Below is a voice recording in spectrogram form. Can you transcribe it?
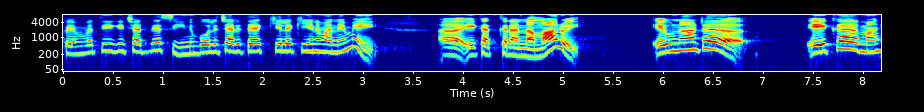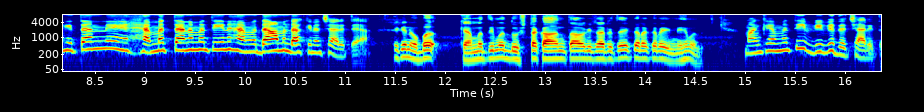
පෙම්වතියගේ චරිතය සීන බෝල චරිතයක් කියලා කියනව නෙමෙයි. ඒකත් කරන්න අමාරුයි. එවුනාට ඒක මං හිතන්නේ හැම තැනම තියෙන හැමදාම දකින චරිතයක්. එකන ඔබ කැමතිම දුෂ්ට කාන්තාවගේ චරිතය කර කර ඉන්න හෙමද මං කැමති විවිධ චරිත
